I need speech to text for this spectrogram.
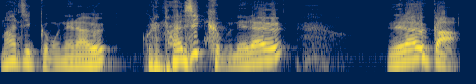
マジックも狙う？これマジックも狙う？狙うか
